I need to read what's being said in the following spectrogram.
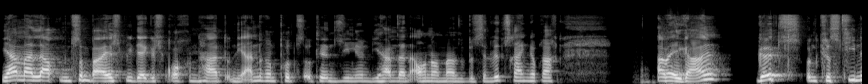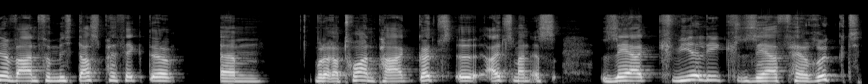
Jammerlappen zum Beispiel, der gesprochen hat und die anderen Putzutensilien, die haben dann auch noch mal so ein bisschen Witz reingebracht. Aber egal, Götz und Christine waren für mich das perfekte ähm, Moderatorenpaar. Götz äh, Alsmann ist sehr quirlig, sehr verrückt.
